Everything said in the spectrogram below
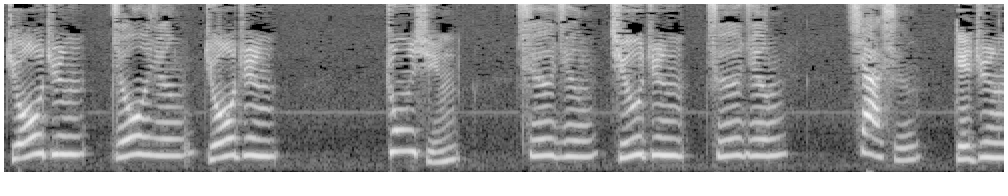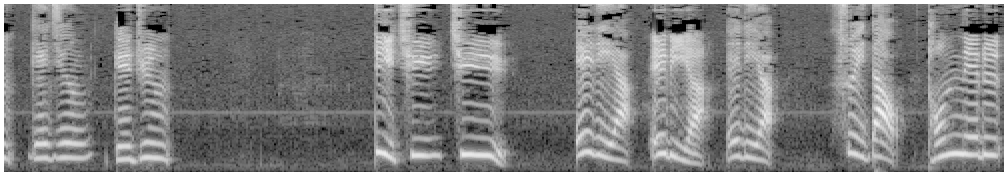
九军，九军，九军。中旬，秋军，球军，球军。下旬，给军，给军，给军。地区，区域，area，area，area。隧道。トンネル、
